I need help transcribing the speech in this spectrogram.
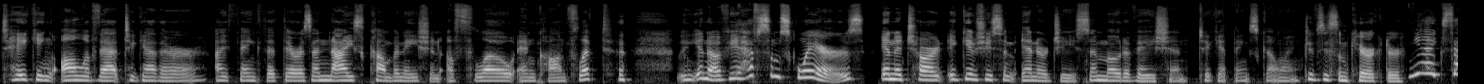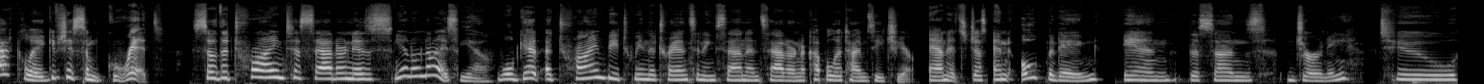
Taking all of that together, I think that there is a nice combination of flow and conflict. you know, if you have some squares in a chart, it gives you some energy, some motivation to get things going. Gives you some character. Yeah, exactly. It gives you some grit. So the trine to Saturn is, you know, nice. Yeah. We'll get a trine between the transiting Sun and Saturn a couple of times each year. And it's just an opening in the Sun's journey to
